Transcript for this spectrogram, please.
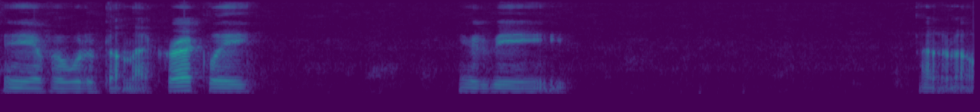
See, if I would have done that correctly, it would be, I don't know,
